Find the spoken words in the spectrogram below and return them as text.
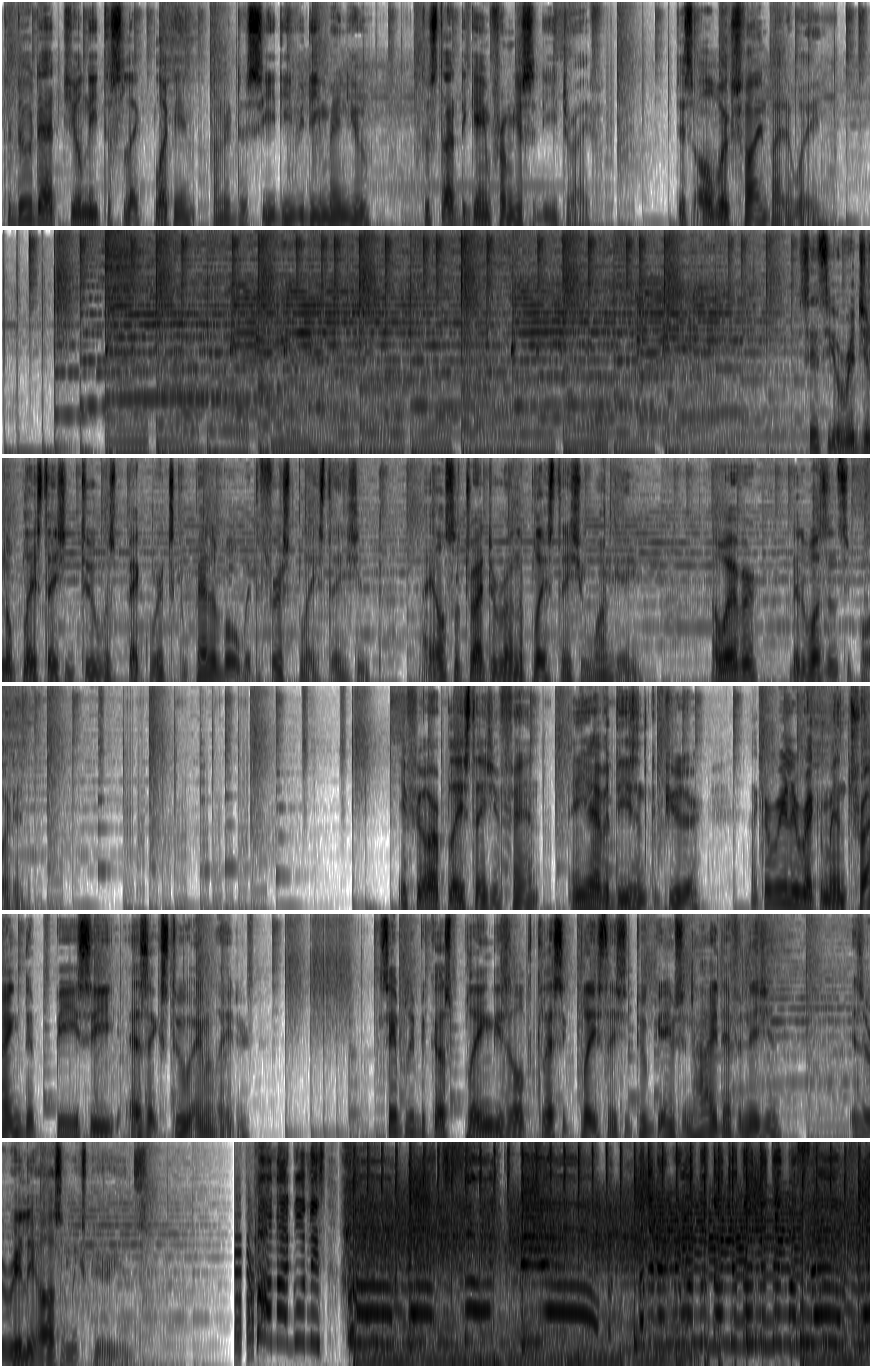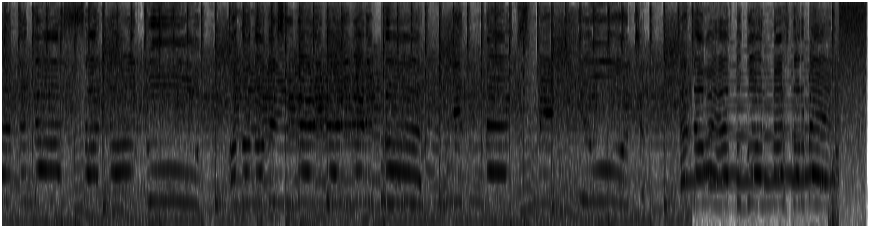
To do that you'll need to select plugin under the C-DVD menu to start the game from your CD drive. This all works fine by the way. Since the original PlayStation 2 was backwards compatible with the first PlayStation, I also tried to run a PlayStation 1 game. However, that wasn't supported. If you are a PlayStation fan and you have a decent computer, I can really recommend trying the PC SX2 emulator. Simply because playing these old classic PlayStation 2 games in high definition is a really awesome experience.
